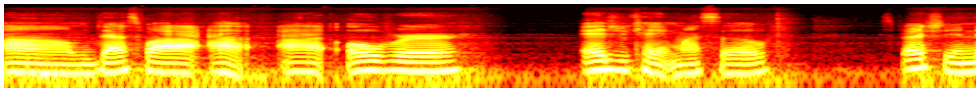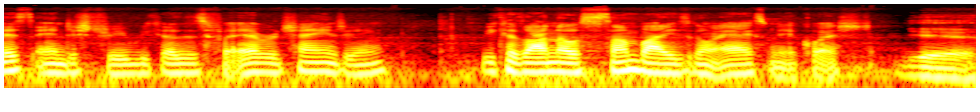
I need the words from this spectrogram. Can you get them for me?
Um, that's why I, I over educate myself, especially in this industry because it's forever changing. Because I know somebody's gonna ask me a question. Yeah,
